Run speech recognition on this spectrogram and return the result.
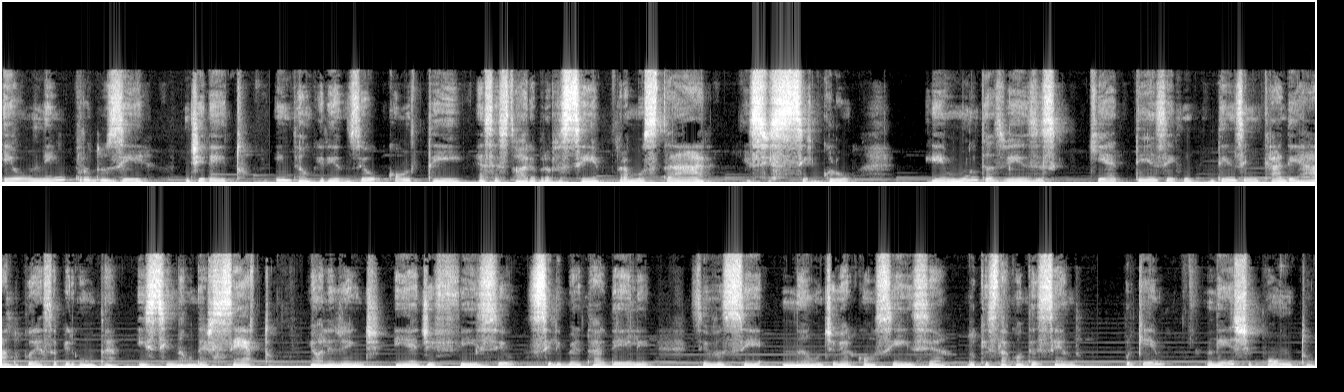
eu nem produzi direito. Então, queridos, eu contei essa história para você para mostrar esse ciclo e muitas vezes que é desencadeado por essa pergunta: e se não der certo? E olha, gente, e é difícil se libertar dele se você não tiver consciência do que está acontecendo. Porque neste ponto,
